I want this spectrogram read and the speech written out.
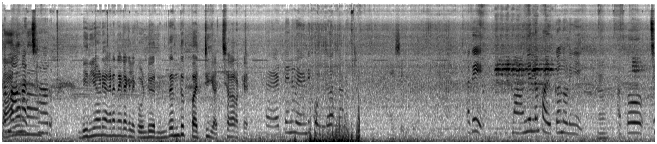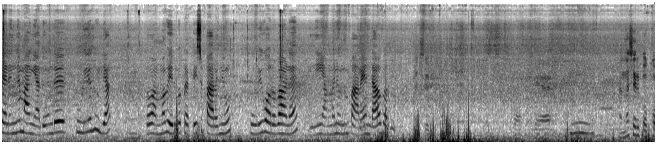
സാധാരണ- ബിരിയാണി അങ്ങനെ എന്തെങ്കിലുമൊക്കെ കൊണ്ടുവരുന്നു ഇതെന്ത് പറ്റി അച്ചാറൊക്കെ? ഏട്ടന് വേണ്ടി കൊണ്ടുവന്നാണ്. അതെ മാങ്ങയെല്ലാം പഴുക്കാൻ തുടങ്ങി. അപ്പോൾ ചെനഞ്ഞ മാങ്ങ അതുകൊണ്ട് പുളിയൊന്നുമില്ല. അപ്പോൾ അമ്മ വരുമ്പോൾ പ്രത്യേകിച്ച് പറഞ്ഞു പുളി കുറവാണ്. ഇനി അമ്മനൊന്നും പറയണ്ട പറഞ്ഞു. ശരി. എന്നാ പൊക്കോ.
